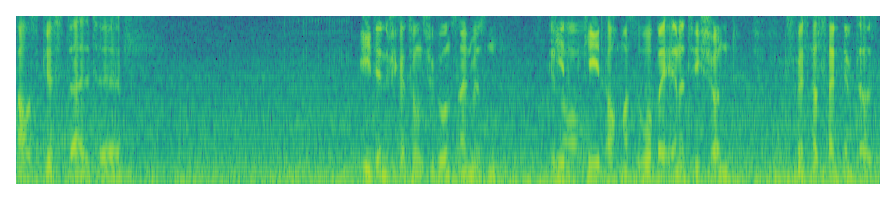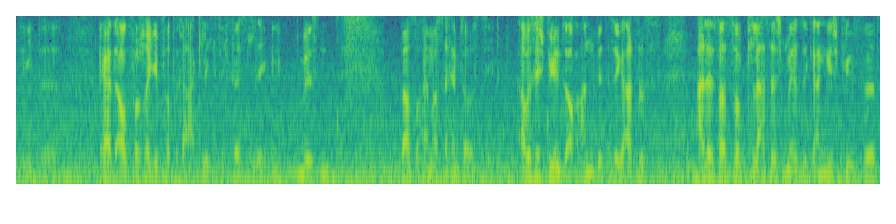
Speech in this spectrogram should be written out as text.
ausgestylte Identifikationsfiguren sein müssen. Genau. Geht, geht auch mal so, wobei er natürlich schon, wenn er sein Hemd auszieht, äh, er hat auch wahrscheinlich vertraglich sich festlegen müssen, dass er einmal sein Hemd auszieht. Aber sie spielen es auch an, witzig. Also alles, was so klassisch mäßig angespielt wird,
